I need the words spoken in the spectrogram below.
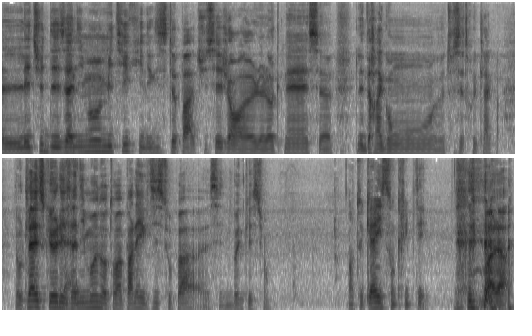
l'étude des animaux mythiques qui n'existent pas. Tu sais, genre le Loch Ness, les dragons, tous ces trucs-là. Donc là, est-ce que les Ouais. animaux dont on va parler existent ou pas? C'est une bonne question. En tout cas, ils sont cryptés. Voilà.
